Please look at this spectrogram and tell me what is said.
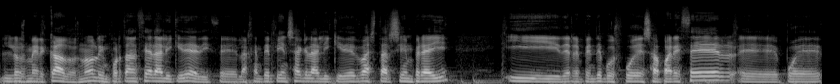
los mercados, ¿no? La importancia de la liquidez. Dice, la gente piensa que la liquidez va a estar siempre ahí y de repente pues puede desaparecer, eh, puede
